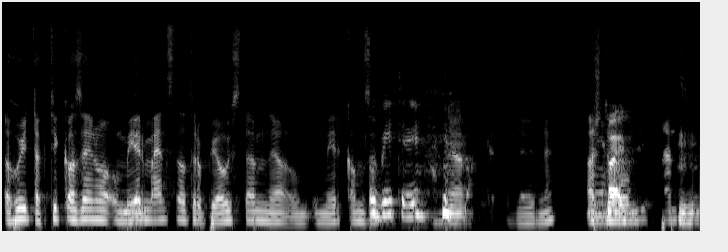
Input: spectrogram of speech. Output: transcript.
een goede tactiek kan zijn, want hoe meer mensen dat er op jou stemmen, ja, hoe, hoe meer kans Hoe beter, hè. Ja. te blijven. Hè. Als je Ja. bent. Mhm.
